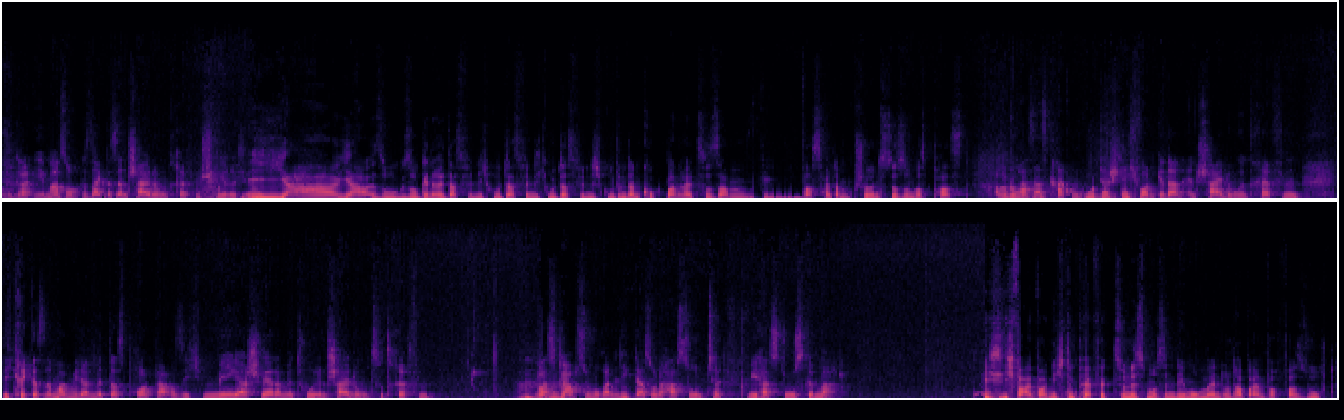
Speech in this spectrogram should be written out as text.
Aber gerade eben hast du auch gesagt, dass Entscheidungen treffen schwierig ist. Ja, ja, so, so generell, das finde ich gut, das finde ich gut, das finde ich gut. Und dann guckt man halt zusammen, wie, was halt am schönsten ist und was passt. Aber du hast jetzt gerade ein gutes Stichwort genannt, Entscheidungen treffen. Ich kriege das immer wieder mit, dass Brautpaare sich mega schwer damit tun, Entscheidungen zu treffen. Mhm. Was glaubst du, woran liegt das? Oder hast du einen Tipp? Wie hast du es gemacht? Ich, ich war einfach nicht im Perfektionismus in dem Moment und habe einfach versucht,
